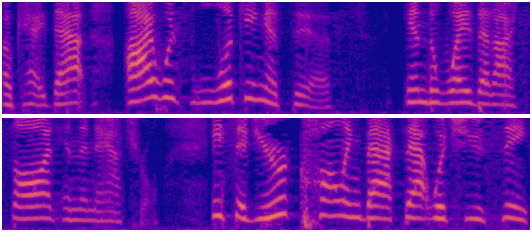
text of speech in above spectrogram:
Okay, that, I was looking at this in the way that I saw it in the natural. He said, you're calling back that which you see,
